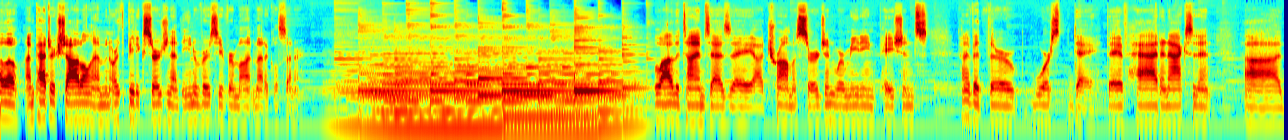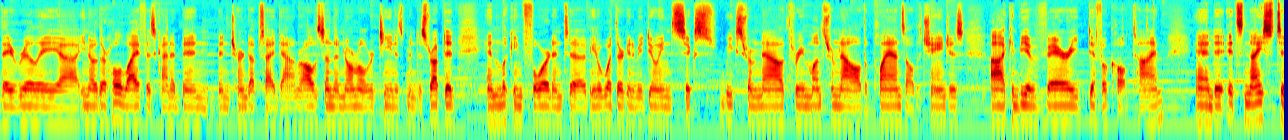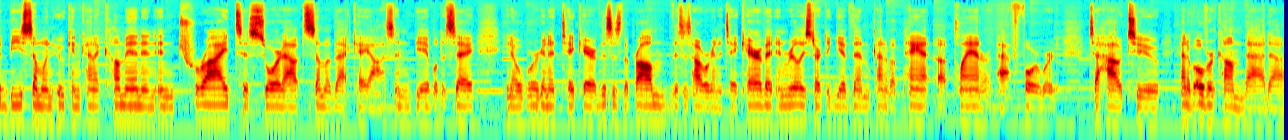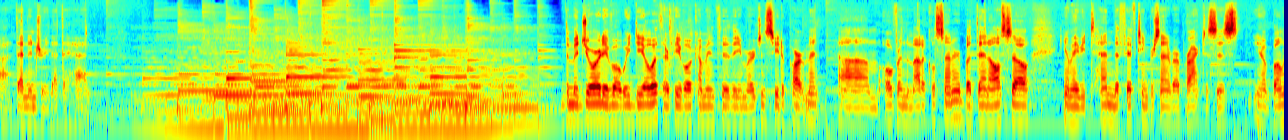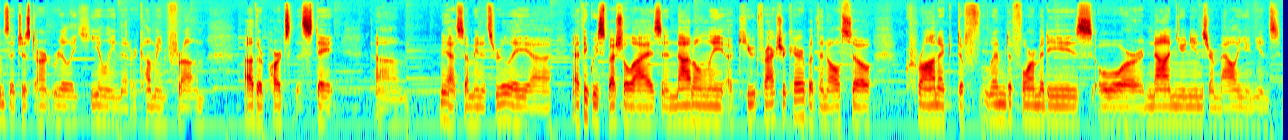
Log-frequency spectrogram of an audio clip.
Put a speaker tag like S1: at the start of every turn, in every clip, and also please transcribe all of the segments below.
S1: Hello, I'm Patrick Schottel. I'm an orthopedic surgeon at the University of Vermont Medical Center. A lot of the times as a uh, trauma surgeon, we're meeting patients kind of at their worst day. They have had an accident uh, they really, uh, you know, their whole life has kind of been been turned upside down. Where all of a sudden their normal routine has been disrupted, and looking forward into you know what they're going to be doing six weeks from now, three months from now, all the plans, all the changes, uh, can be a very difficult time. And it, it's nice to be someone who can kind of come in and, and try to sort out some of that chaos and be able to say, you know, we're going to take care of this is the problem, this is how we're going to take care of it, and really start to give them kind of a, pan, a plan or a path forward to how to kind of overcome that, uh, that injury that they had. The majority of what we deal with are people coming through the emergency department um, over in the medical center, but then also, you know, maybe 10 to 15 percent of our practices, you know, bones that just aren't really healing that are coming from other parts of the state. Um, Yes, I mean, it's really, uh, I think we specialize in not only acute fracture care, but then also chronic def limb deformities or non-unions or malunions.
